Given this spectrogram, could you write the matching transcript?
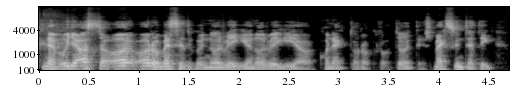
Nem, ugye azt, ar- arról beszéltük, hogy Norvégia, Norvégia konnektorokról töltés megszüntetik,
